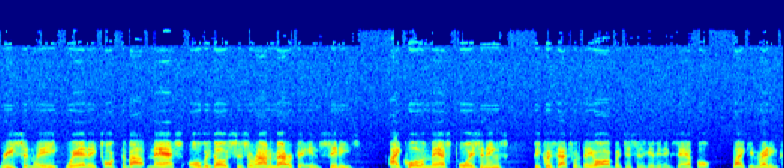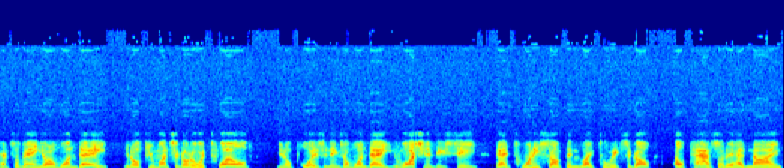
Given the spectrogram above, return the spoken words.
recently where they talked about mass overdoses around America in cities. I call them mass poisonings because that's what they are. But just to give you an example, like in Reading, Pennsylvania, on one day, you know, a few months ago, there were 12, you know, poisonings on one day. In Washington, D.C., they had 20 something like two weeks ago. El Paso, they had nine.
